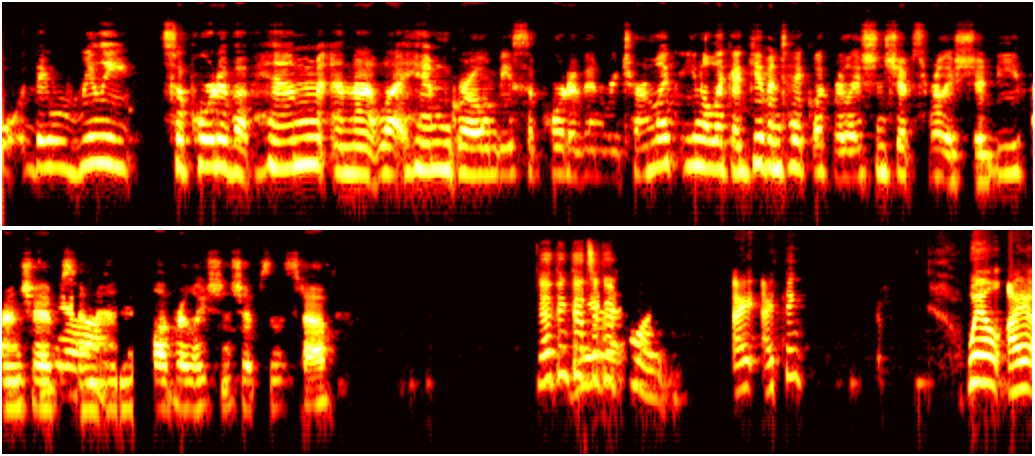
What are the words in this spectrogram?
Or they were really supportive of him and that let him grow and be supportive in return. Like, you know, like a give and take, like relationships really should be friendships yeah. and, and, love relationships and stuff. Yeah, I think that's yeah. a good point. I, I think, well, I,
